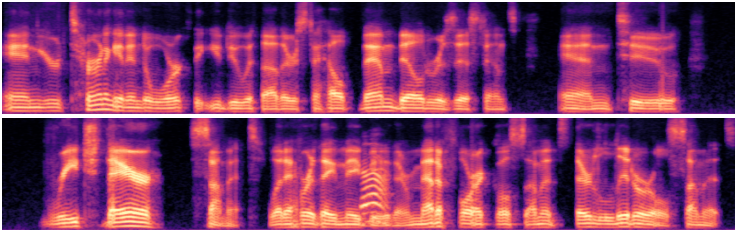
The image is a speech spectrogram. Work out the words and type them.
and you're turning it into work that you do with others to help them build resistance and to reach their summits, whatever they may yeah. be. They're metaphorical summits, they're literal summits.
